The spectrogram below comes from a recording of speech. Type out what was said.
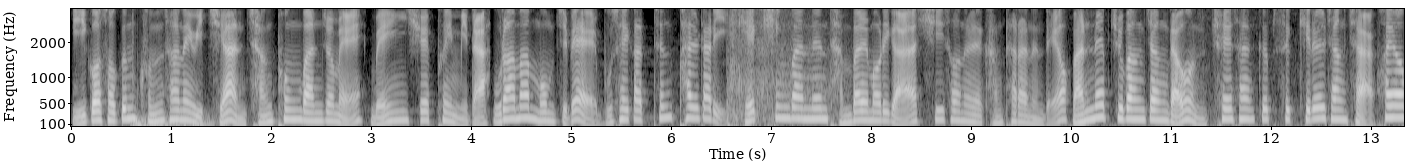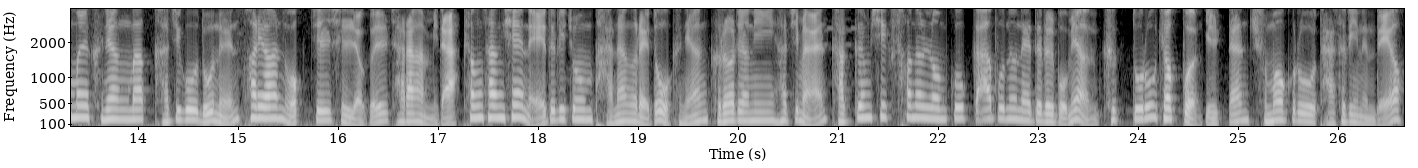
이 거석은 군산에 위치한 장풍 반점의 메인 셰프입니다. 우람한 몸집에 무쇠 같은 팔다리, 개킹 받는 단발머리가 시선을 강탈하는데요. 만렙 주방장다운 최상급 스킬을 장착, 화염을 그냥 막 가지고 노는 화려한 웍질 실력을 자랑합니다. 평상시엔 애들이 좀 반항을 해도 그냥 그러려니 하지만 가끔씩 선을 넘고 까부는 애들을 보면 극도로 격분, 일단 주먹으로 다스리는데요.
